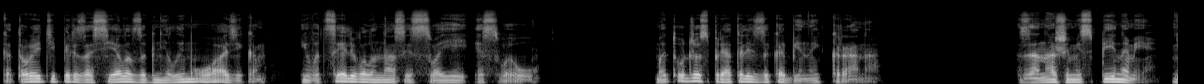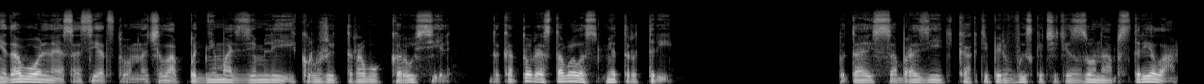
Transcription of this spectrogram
которая теперь засела за гнилым уазиком и выцеливала нас из своей СВУ. Мы тут же спрятались за кабиной крана. За нашими спинами недовольная соседством, начала поднимать с земли и кружить траву карусель, до которой оставалось метра три. Пытаясь сообразить, как теперь выскочить из зоны обстрела,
